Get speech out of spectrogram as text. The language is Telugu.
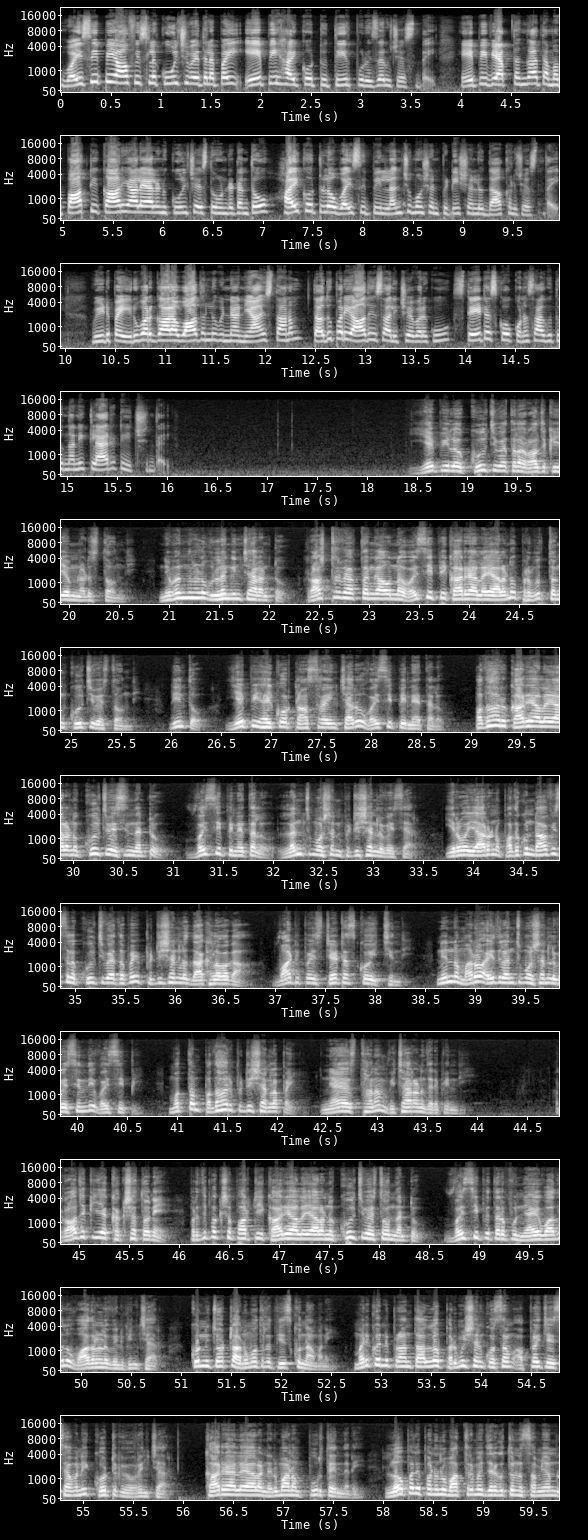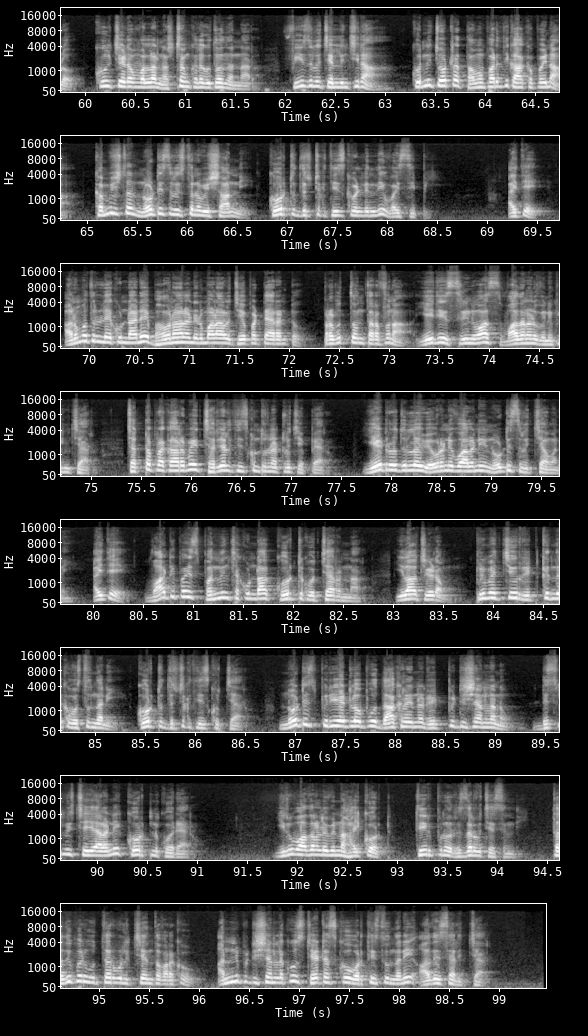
వైసీపీ ఆఫీసుల కూల్చివేతలపై ఏపీ హైకోర్టు తీర్పు రిజర్వ్ చేసింది. ఏపీ వ్యాప్తంగా తమ పార్టీ కార్యాలయాలను కూల్చేస్తూ ఉండటంతో హైకోర్టులో వైసీపీ లంచ్ మోషన్ పిటిషన్లు దాఖలు చేసింది. వీటిపై ఇరు వర్గాల వాదనలు విన్న న్యాయస్థానం తదుపరి ఆదేశాలు ఇచ్చే వరకు స్టేటస్ కో కొనసాగుతుందని క్లారిటీ ఇచ్చింది. ఏపీలో కూల్చివేతల రాజకీయం నడుస్తోంది. నిబంధనలు ఉల్లంఘించారంటూ రాష్ట్ర వ్యాప్తంగా ఉన్న వైసీపీ కార్యాలయాలను ప్రభుత్వం కూల్చివేస్తోంది. దీంతో ఏపీ హైకోర్టును ఆశ్రయించారు వైసీపీ నేతలు. పదహారు కార్యాలయాలను కూల్చివేసిందంటూ వైసీపీ నేతలు లంచ్ మోషన్ పిటిషన్లు వేశారు. ఇరవై ఆరున పదకొండు ఆఫీసుల కూల్చివేతపై పిటిషన్లు దాఖలవగా వాటిపై స్టేటస్ కో ఇచ్చింది. నిన్న మరో ఐదు లంచ్ మోషన్లు వేసింది వైసీపీ. మొత్తం పదహారు పిటిషన్లపై న్యాయస్థానం విచారణ జరిపింది. రాజకీయ కక్షతోనే ప్రతిపక్ష పార్టీ కార్యాలయాలను కూల్చివేస్తోందంటూ వైసీపీ తరఫు న్యాయవాదులు వాదనలు వినిపించారు. కొన్ని చోట్ల అనుమతులు తీసుకున్నామని మరికొన్ని ప్రాంతాల్లో పర్మిషన్ కోసం అప్లై చేశామని కోర్టుకు వివరించారు. కార్యాలయాల నిర్మాణం పూర్తయిందని లోపలి పనులు మాత్రమే జరుగుతున్న సమయంలో కూల్చేయడం వల్ల నష్టం కలుగుతోందన్నారు. ఫీజులు చెల్లించినా కొన్ని చోట్ల తమ పరిధి కాకపోయినా కమిషనర్ నోటీసులు ఇస్తున్న విషయాన్ని కోర్టు దృష్టికి తీసుకువెళ్ళింది వైసీపీ. అయితే అనుమతులు లేకుండానే భవనాల నిర్మాణాలు చేపట్టారంటూ ప్రభుత్వం తరఫున ఏజీ శ్రీనివాస్ వాదనలు వినిపించారు. చట్ట ప్రకారమే చర్యలు తీసుకుంటున్నట్లు చెప్పారు. ఏడు రోజుల్లో వివరణివ్వాలని నోటీసులు ఇచ్చామని అయితే వాటిపై స్పందించకుండా కోర్టుకు వచ్చారన్నారు. ఇలా చేయడం ప్రిమెచ్యూర్ రిట్ కిందకు వస్తుందని కోర్టు దృష్టికి తీసుకొచ్చారు. నోటీస్ పీరియడ్లోపు దాఖలైన రిట్ పిటిషన్లను డిస్మిస్ చేయాలని కోర్టును కోరారు. ఇరు వాదనలు విన్న హైకోర్టు తీర్పును రిజర్వ్ చేసింది. తదుపరి ఉత్తర్వులు ఇచ్చేంత వరకు అన్ని పిటిషన్లకు స్టేటస్కో వర్తిస్తుందని ఆదేశాలిచ్చారు.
